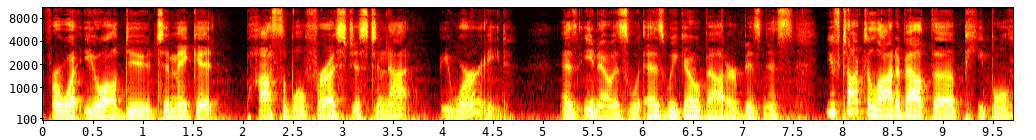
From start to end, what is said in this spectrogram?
for what you all do to make it possible for us just to not be worried as you know as as we go about our business. You've talked a lot about the people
